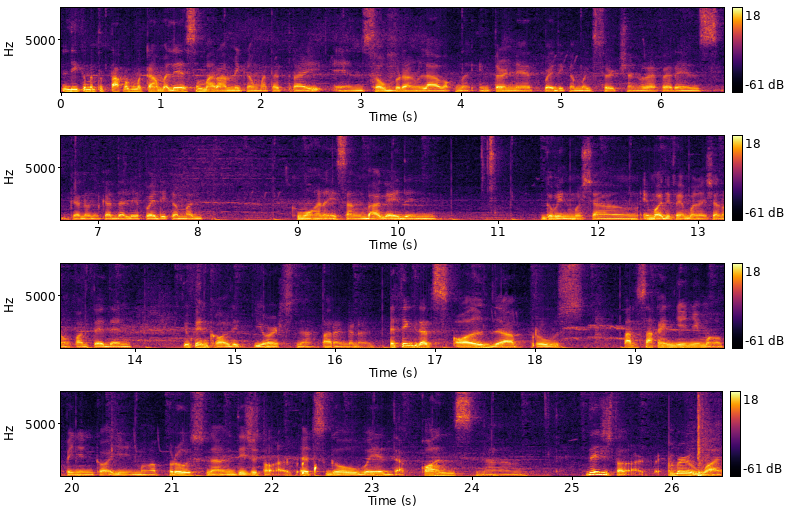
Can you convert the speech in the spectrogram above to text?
hindi ka matatakot magkamali so marami kang matatry and sobrang lawak ng internet. Pwede ka mag-search ng reference, ganun kadali. Pwede ka mag kumuha ng isang bagay then gawin mo siyang, i-modify mo lang siya ng konti then you can call it yours na, parang ganun. I think that's all the pros. Para sa akin, yun yung mga opinion ko, yun yung mga pros ng digital art. Let's go with the cons ng digital artwork. Number one,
